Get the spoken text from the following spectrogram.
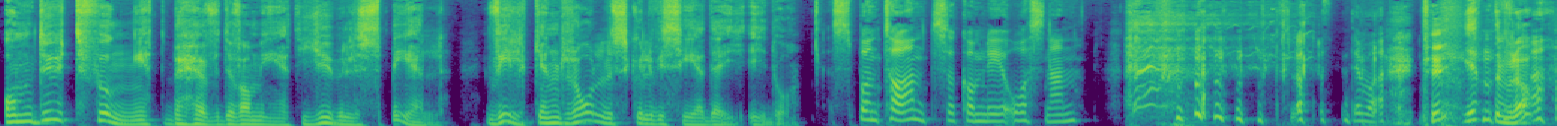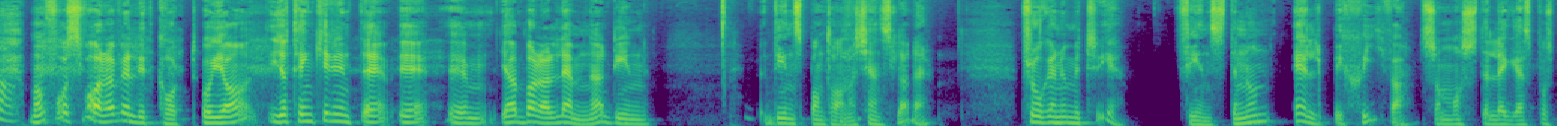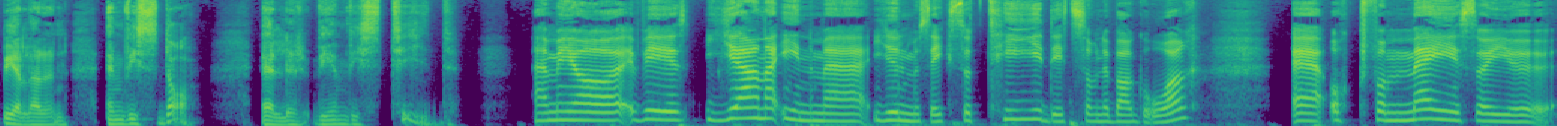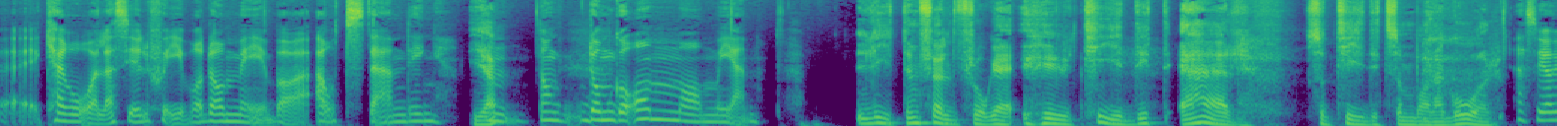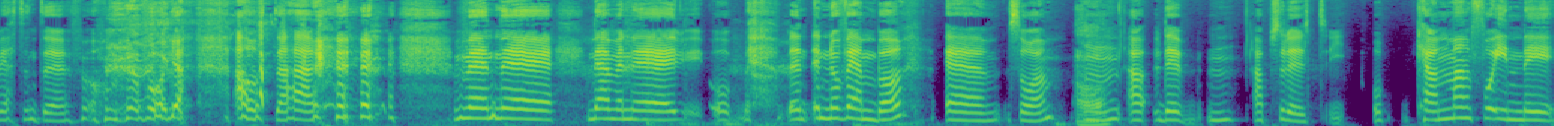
Om du tvunget behövde vara med i ett julspel, vilken roll skulle vi se dig i då? Spontant så kom det ju åsnan. det var... Det jättebra. Man får svara väldigt kort och jag, jag tänker inte, eh, eh, jag bara lämnar din, din spontana känsla där. Fråga nummer tre. Finns det någon LP-skiva som måste läggas på spelaren en viss dag eller vid en viss tid? Men jag vill gärna in med julmusik så tidigt som det bara går. Eh, och för mig så är ju Carolas julskivor, de är ju bara outstanding. Ja. Mm, de, de går om och om igen. Liten följdfråga hur tidigt är så tidigt som bara går? Alltså jag vet inte om jag vågar outa här. men, eh, nej men, eh, november, eh, så. Ja. Mm, det, mm, absolut. Och kan man få in det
